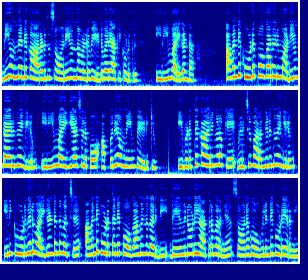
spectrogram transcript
നീ ഒന്ന് എന്റെ കാറെടുത്ത് സോനയെ ഒന്ന് അവളുടെ വീട് വരെ ആക്കി കൊടുക്ക്. ഇനിയും വൈകണ്ട. അവന്റെ കൂടെ പോകാൻ ഒരു മടിയുണ്ടായിരുന്നുവെങ്കിലും ഇനിയും വൈകിയാൽ ചിലപ്പോൾ അപ്പനും അമ്മയും പേടിക്കും. ഇവിടുത്തെ കാര്യങ്ങളൊക്കെ വിളിച്ചു പറഞ്ഞിരുന്നുവെങ്കിലും ഇനി കൂടുതൽ വൈകണ്ടെന്ന് വെച്ച് അവന്റെ കൂടെ തന്നെ പോകാമെന്ന് കരുതി ദേവിനോട് യാത്ര പറഞ്ഞ് സോന ഗോകുലിന്റെ കൂടെ ഇറങ്ങി.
